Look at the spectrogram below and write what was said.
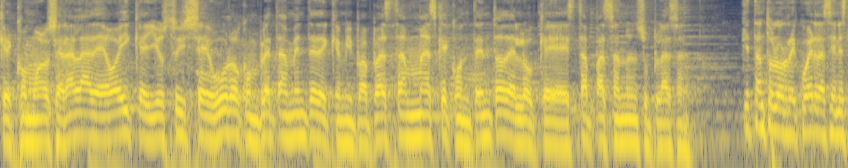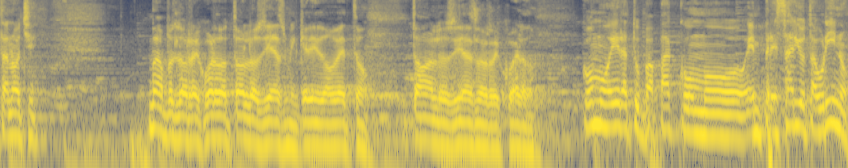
que como será la de hoy, que yo estoy seguro completamente de que mi papá está más que contento de lo que está pasando en su plaza. ¿Qué tanto lo recuerdas en esta noche? No, pues lo recuerdo todos los días, mi querido Beto. Todos los días lo recuerdo. ¿Cómo era tu papá como empresario taurino?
